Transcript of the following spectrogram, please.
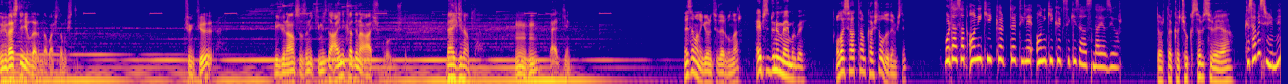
Üniversite yıllarında başlamıştı. Çünkü bir gün ansızın ikimiz de aynı kadına aşık olmuştuk. Belgin abla. Hı hı, Belgin. Ne zamanın görüntüleri bunlar? Hepsi dünün memur bey. Olay saat tam kaçta oldu demiştin? Burada saat 12.44 ile 12.48 arasında yazıyor. Dört dakika çok kısa bir süre ya. Kısa bir süre mi?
